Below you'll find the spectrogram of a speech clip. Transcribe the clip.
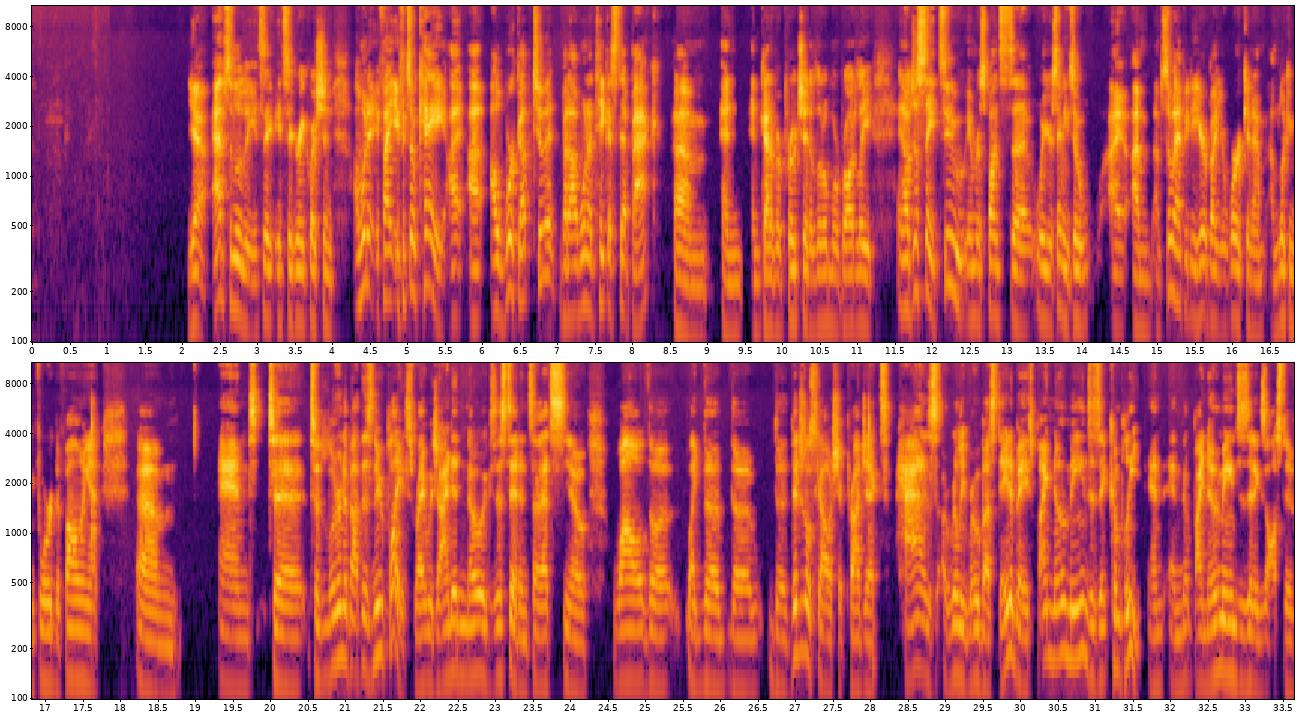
Yeah, absolutely. It's a it's a great question. I want to if I if it's okay, I, I will work up to it, but I want to take a step back um, and and kind of approach it a little more broadly. And I'll just say too, in response to what you're saying. So I, am I'm, I'm so happy to hear about your work, and I'm I'm looking forward to following it. Um, and to to learn about this new place right which i didn't know existed and so that's you know while the like the the the digital scholarship project has a really robust database by no means is it complete and and by no means is it exhaustive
